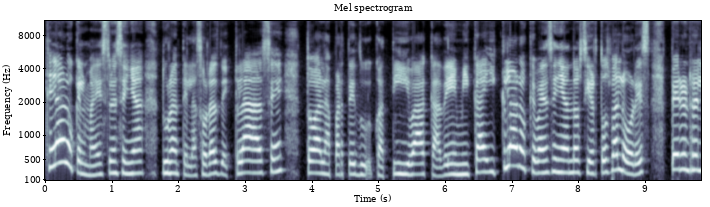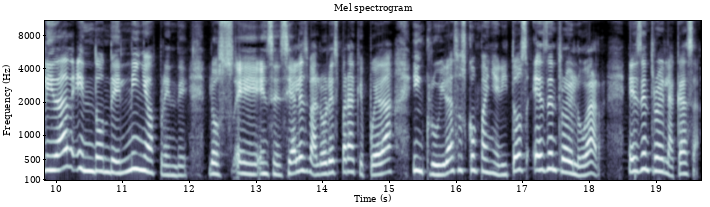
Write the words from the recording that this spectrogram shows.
Claro que el maestro enseña durante las horas de clase, toda la parte educativa, académica y claro que va enseñando ciertos valores, pero en realidad en donde el niño aprende los eh, esenciales valores para que pueda incluir a sus compañeritos es dentro del hogar, es dentro de la casa.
